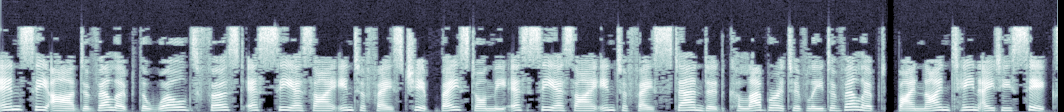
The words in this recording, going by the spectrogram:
NCR developed the world's first SCSI interface chip based on the SCSI interface standard collaboratively developed. By 1986,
